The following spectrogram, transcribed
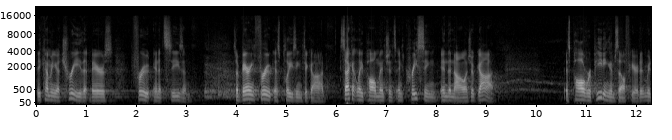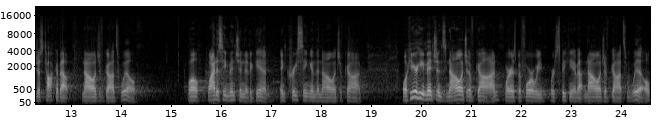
becoming a tree that bears fruit in its season. So, bearing fruit is pleasing to God. Secondly, Paul mentions increasing in the knowledge of God. Is Paul repeating himself here? Didn't we just talk about knowledge of God's will? Well, why does he mention it again? Increasing in the knowledge of God. Well, here he mentions knowledge of God, whereas before we were speaking about knowledge of God's will.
